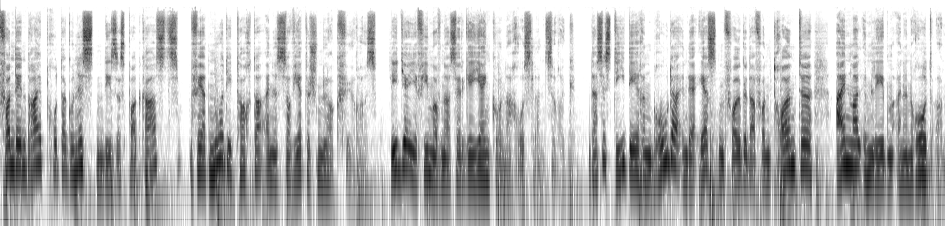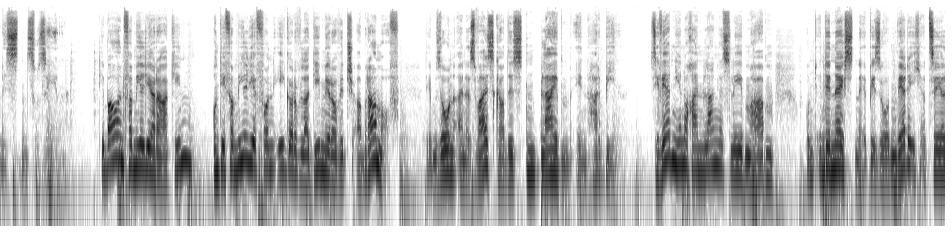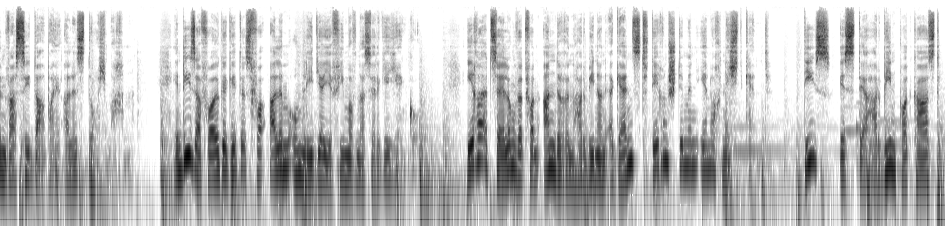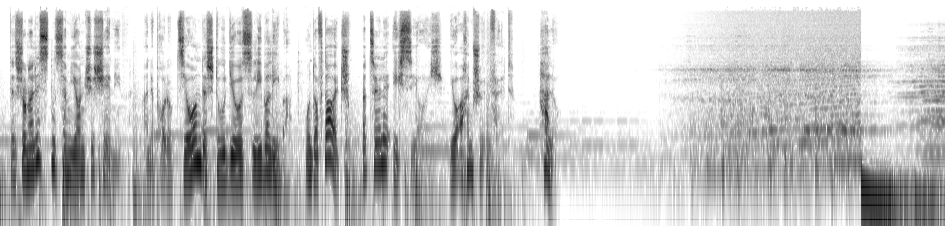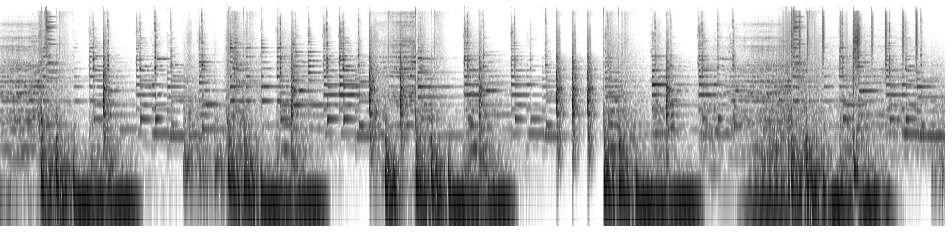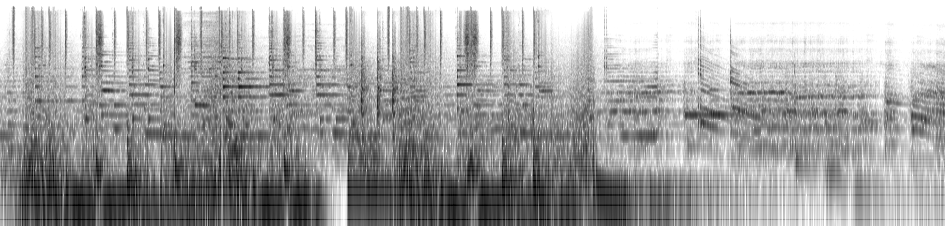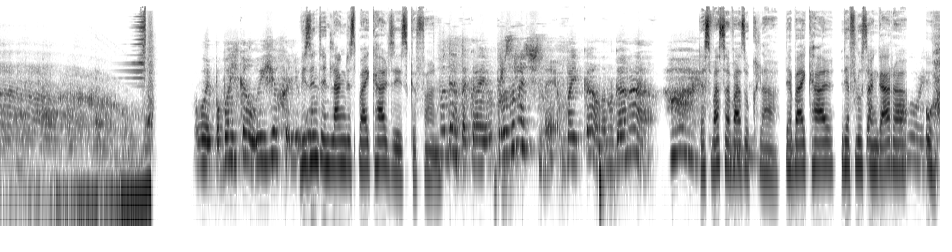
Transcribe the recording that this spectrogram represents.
Von den drei Protagonisten dieses Podcasts fährt nur die Tochter eines sowjetischen Lokführers, Lydia Jefimowna Sergejenko, nach Russland zurück. Das ist die, deren Bruder in der ersten Folge davon träumte, einmal im Leben einen Rotarmisten zu sehen. Die Bauernfamilie Rakin und die Familie von Igor Wladimirowitsch Abramov, dem Sohn eines Weißgardisten, bleiben in Harbin. Sie werden hier noch ein langes Leben haben und in den nächsten Episoden werde ich erzählen, was sie dabei alles durchmachen. In dieser Folge geht es vor allem um Lydia Jefimowna Sergejenko. Ihre Erzählung wird von anderen Harbinern ergänzt, deren Stimmen ihr noch nicht kennt. Dies ist der Harbin-Podcast des Journalisten Semyon Tschetschenin, eine Produktion des Studios Lieber Lieber. Und auf Deutsch erzähle ich sie euch, Joachim Schönfeld. Hallo. Wir sind entlang des Baikalsees gefahren. Das Wasser war so klar. Der Baikal, der Fluss Angara. Oh.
